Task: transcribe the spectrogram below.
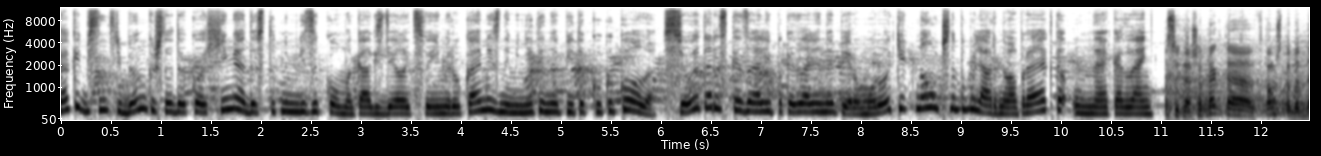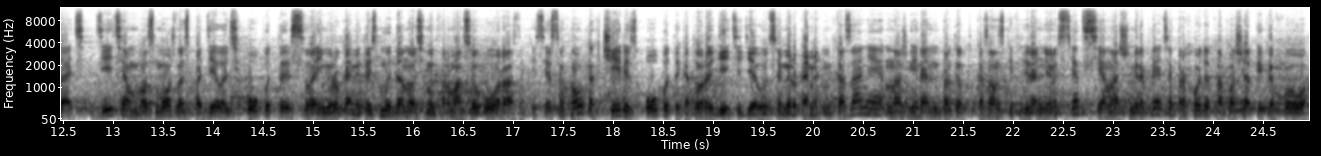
Как объяснить ребенку, что такое химия доступным языком, и как сделать своими руками знаменитый напиток Кока-Кола? Все это рассказали и показали на первом уроке научно-популярного проекта «Умная Казань». Суть нашего проекта в том, чтобы дать детям возможность поделать опыты своими руками. То есть мы доносим информацию о разных естественных науках через опыты, которые дети делают своими руками. В Казани наш генеральный партнер Казанский федеральный университет, все наши мероприятия проходят на площадке КФУ,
